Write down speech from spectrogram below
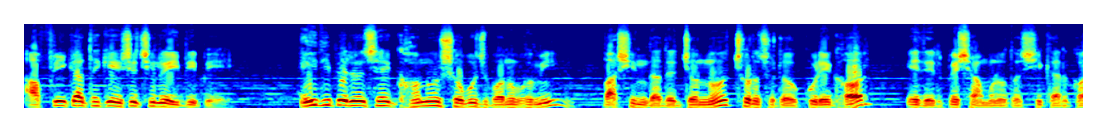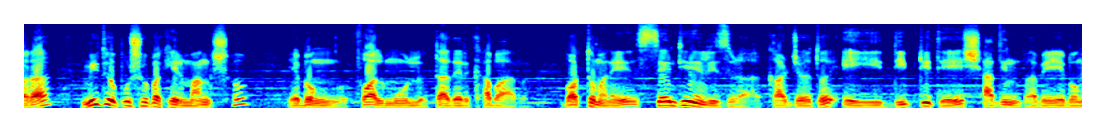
আফ্রিকা থেকে এসেছিল এই দ্বীপে। এই দ্বীপে রয়েছে ঘন সবুজ বনভূমি। বাসিন্দাদের জন্য ছোট ছোট কুড়ে ঘর এদের পেশা মূলত শিকার করা, মৃত পশু পাখির মাংস এবং ফলমূল তাদের খাবার। বর্তমানে সেন্টিনেলিজরা কার্যত এই দ্বীপটিতে স্বাধীনভাবে এবং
